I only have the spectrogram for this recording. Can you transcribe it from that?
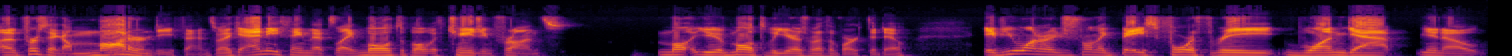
uh, first like a modern defense, like anything that's like multiple with changing fronts, you have multiple years worth of work to do if you want to just run like base 4 3, one gap, you know,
